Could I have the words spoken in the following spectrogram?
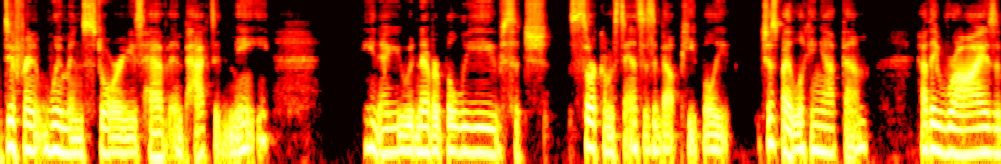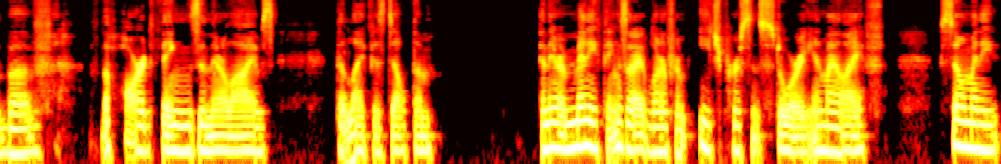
different women's stories have impacted me. You know, you would never believe such circumstances about people just by looking at them, how they rise above the hard things in their lives that life has dealt them. And there are many things that I've learned from each person's story in my life. So many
